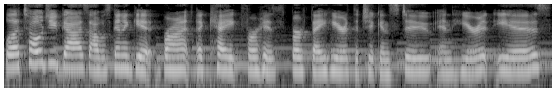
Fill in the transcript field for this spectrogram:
Well, I told you guys I was going to get Bryant a cake for his birthday here at the Chicken Stew, and here it is.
